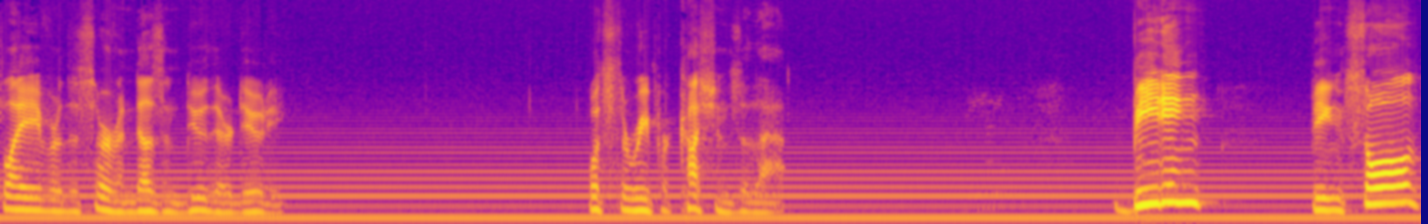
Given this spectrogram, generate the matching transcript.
slave or the servant doesn't do their duty? What's the repercussions of that? Beating, being sold,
